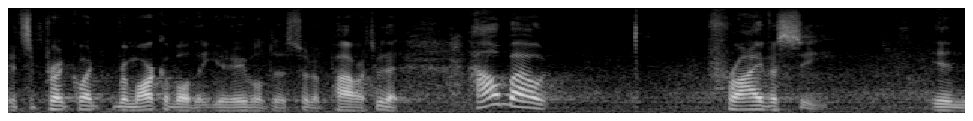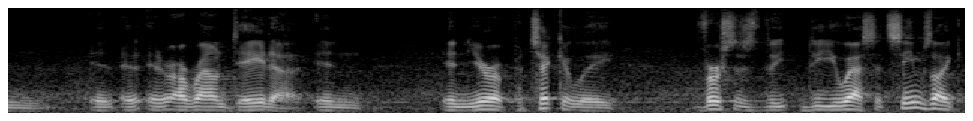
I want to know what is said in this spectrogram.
it's quite remarkable that you're able to sort of power through that. How about privacy in, in, in, around data in, in Europe particularly versus the, the US? It seems like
